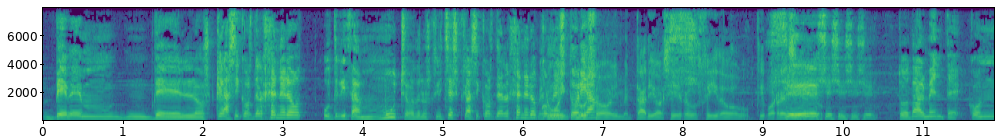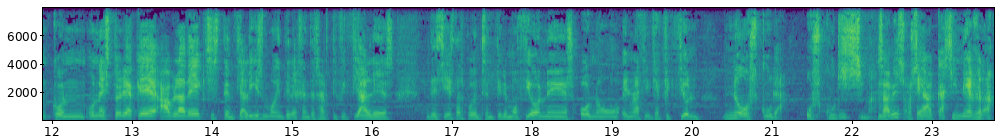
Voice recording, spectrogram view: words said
beben de los clásicos del género, utiliza muchos de los clichés clásicos del género con una historia. Incluso inventario así reducido, tipo Resident. Sí, sí, sí, sí, sí. Totalmente. Con, una historia que habla de existencialismo, inteligencias artificiales, de si estas pueden sentir emociones o no, en una ciencia ficción no oscura, oscurísima, mm. ¿sabes? O sea, casi negra,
